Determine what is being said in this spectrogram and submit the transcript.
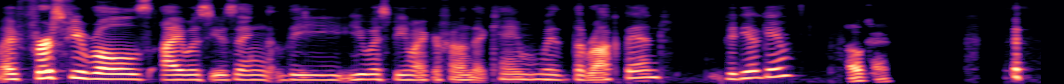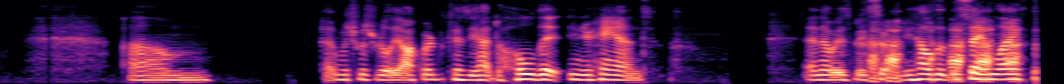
My first few rolls, I was using the USB microphone that came with the Rock Band video game, Okay. um, uh, which was really awkward because you had to hold it in your hand and always make certain you held it the same length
